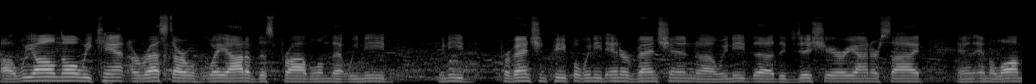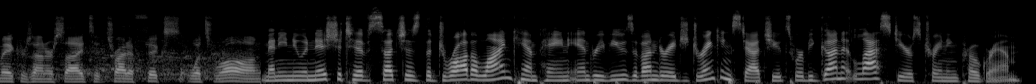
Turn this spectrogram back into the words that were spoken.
Uh, we all know we can't arrest our way out of this problem, that we need, we need prevention people, we need intervention, uh, we need the, the judiciary on our side and, and the lawmakers on our side to try to fix what's wrong. Many new initiatives, such as the Draw the Line campaign and reviews of underage drinking statutes, were begun at last year's training program.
